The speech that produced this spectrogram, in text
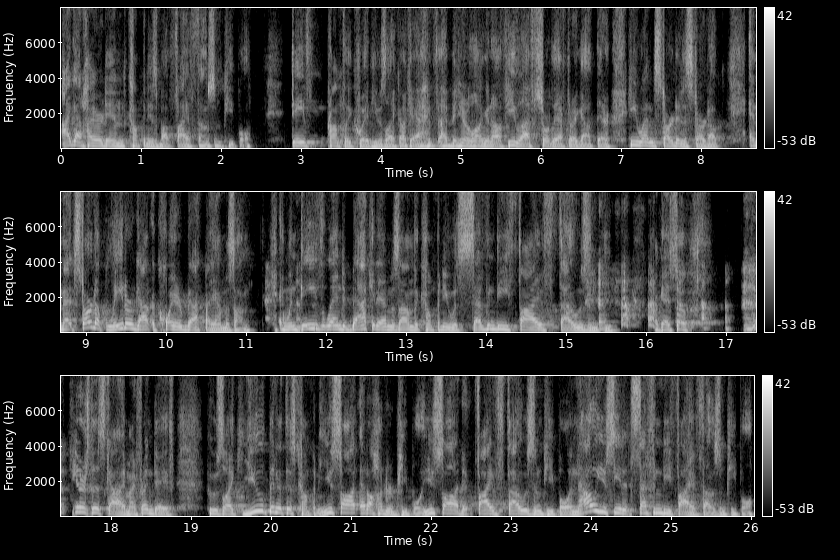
I got hired in, companies about 5,000 people. Dave promptly quit. He was like, okay, I've, I've, been here long enough. He left shortly after I got there. He went and started a startup. And that startup later got acquired back by Amazon. And when Dave landed back at Amazon, the company was 75,000 people. Okay, so here's this guy, my friend Dave, who's like, You've been at this company. You saw it at 100 people. You saw it at 5,000 people. And now you see it at 75,000 people.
